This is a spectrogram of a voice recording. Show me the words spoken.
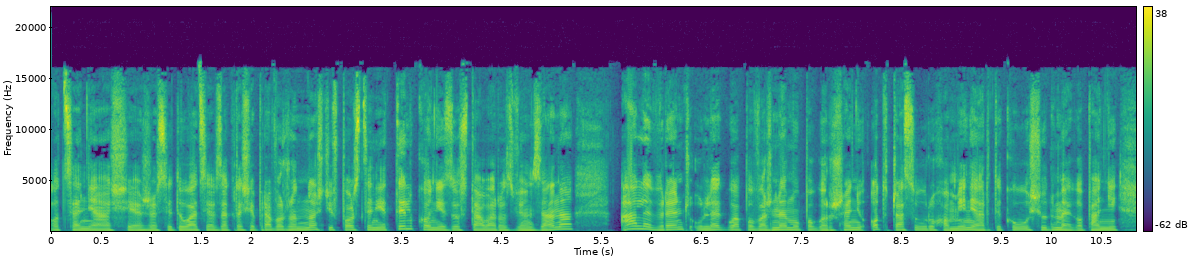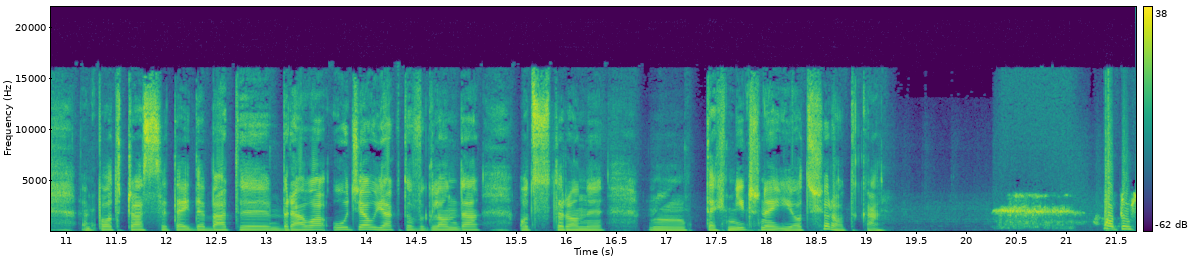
Ocenia się, że sytuacja w zakresie praworządności w Polsce nie tylko nie została rozwiązana, ale wręcz uległa poważnemu pogorszeniu od czasu uruchomienia artykułu 7. Pani podczas tej debaty brała udział. Jak to wygląda od strony mm, technicznej i od środka? Otóż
